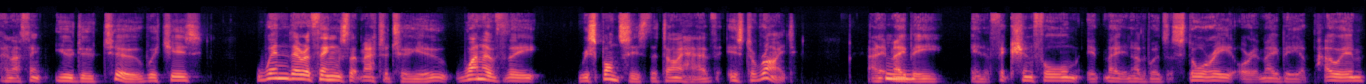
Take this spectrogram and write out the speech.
and I think you do too, which is when there are things that matter to you, one of the responses that I have is to write. And it mm. may be in a fiction form, it may, in other words, a story, or it may be a poem,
